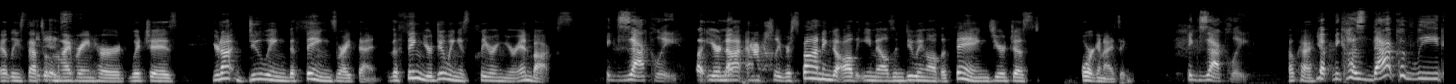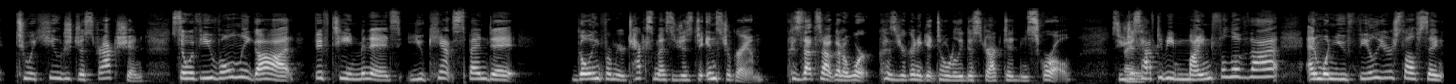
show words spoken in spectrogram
At least that's it what is. my brain heard, which is you're not doing the things right then. The thing you're doing is clearing your inbox. Exactly. But you're yep. not actually responding to all the emails and doing all the things. You're just organizing. Exactly. Okay. Yep, because that could lead to a huge distraction. So if you've only got 15 minutes, you can't spend it going from your text messages to Instagram because that's not going to work because you're going to get totally distracted and scroll. So you right. just have to be mindful of that. And when you feel yourself saying,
